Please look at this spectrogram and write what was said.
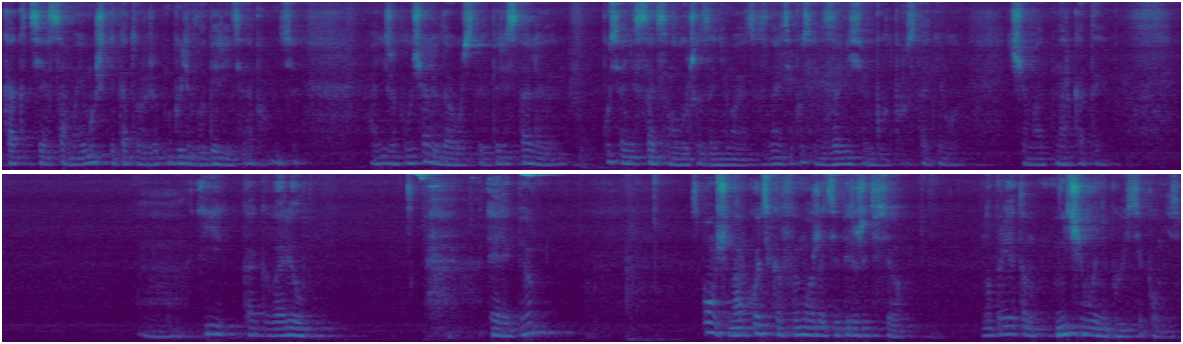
как те самые мышки, которые были в лабиринте, да, помните? Они же получали удовольствие и перестали. Пусть они сексом лучше занимаются, знаете, пусть они зависимы будут просто от него, чем от наркоты. А, И, как говорил Эрик Бёрн, с помощью наркотиков вы можете пережить все, но при этом ничего не будете помнить.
